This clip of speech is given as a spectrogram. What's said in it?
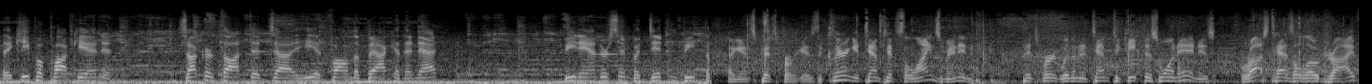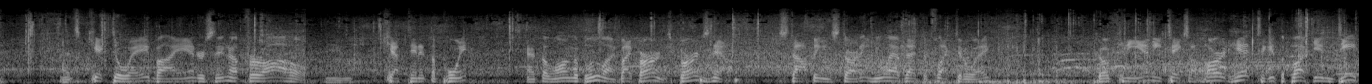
They keep a puck in, and Zucker thought that uh, he had found the back of the net. Beat Andersen, but didn't beat the... Against Pittsburgh as the clearing attempt hits the linesman, and Pittsburgh with an attempt to keep this one in as Rust has a low drive. That's kicked away by Andersen up for Aho. And kept in at the point at the along the blue line by Burns. Burns now stopping and starting. He'll have that deflected away. Kotkaniemi takes a hard hit to get the puck in deep.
